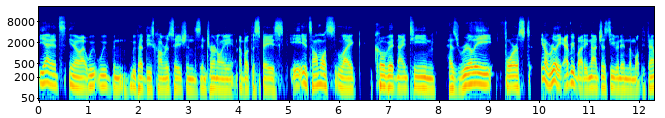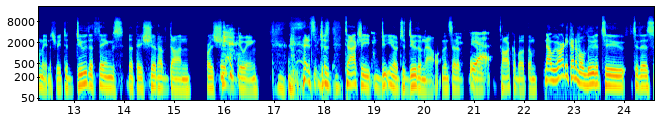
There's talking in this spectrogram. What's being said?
yeah, it's you know we we've been we've had these conversations internally about the space. It's almost like COVID nineteen has really forced you know really everybody, not just even in the multifamily industry, to do the things that they should have done or should yeah. be doing it's just to actually do you know to do them now instead of yeah know, talk about them. Now we've already kind of alluded to to this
